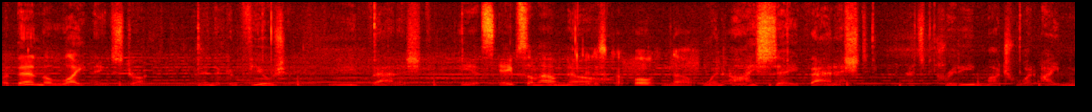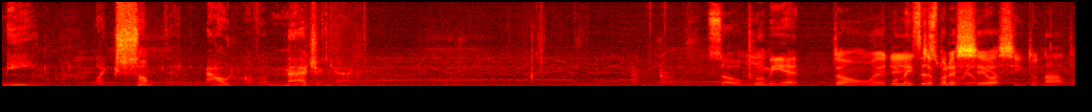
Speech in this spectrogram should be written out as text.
But then the lightning struck, and in the confusion, he vanished. He escaped somehow? No. Ele escapou? Oh, Não. When I say vanished, that's pretty much what I mean. Like something out of a magic act. So, hmm. clue me in. Então ele makes this one the real desapareceu assim do nada.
